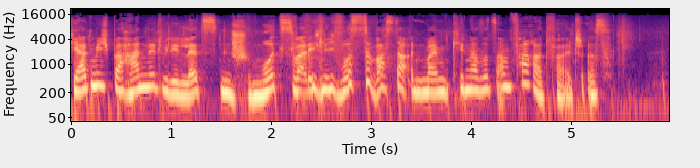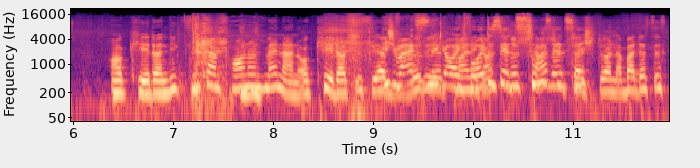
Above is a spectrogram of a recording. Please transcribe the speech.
Die hat mich behandelt wie den letzten Schmutz, weil ich nicht wusste, was da an meinem Kindersitz am Fahrrad falsch ist. Okay, dann liegt es nicht an Frauen und Männern. Okay, das ist ja. Ich weiß nicht, aber ich wollte es jetzt zusätzlich zerstören. Aber das ist,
